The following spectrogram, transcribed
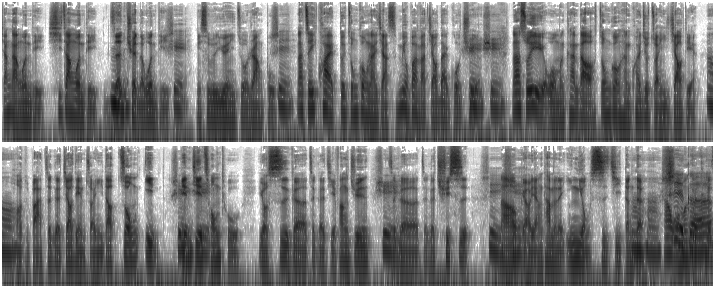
香港问题、西藏问题、人权的问题，嗯是。你是不是愿意做让步？是。那这一块对中共来讲是没有办法交代过去。的。是是，那所以我们看到中共很快就转移焦点，嗯，好的，把这个焦点转移到中印边界冲突，有四个这个解放军是。这个这个去世，是然后表扬他们的英勇事迹等等。嗯。那我们隔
